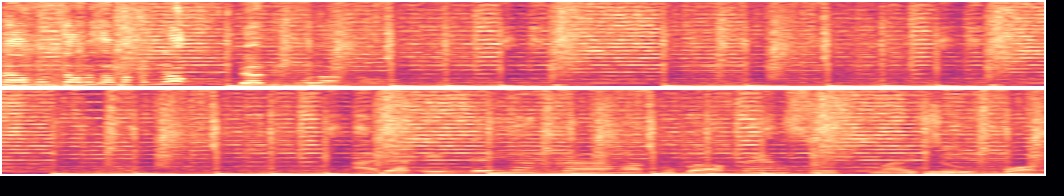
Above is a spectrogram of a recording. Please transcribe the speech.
namun sama-sama kenok dan pulang Jatim Daya Kang, aku bawa versus Maju Sport.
